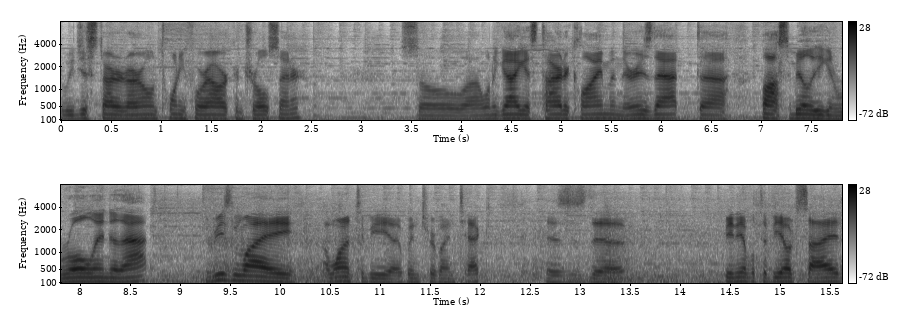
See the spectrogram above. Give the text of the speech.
We just started our own 24-hour control center. So uh, when a guy gets tired of climbing, there is that uh, possibility he can roll into that. The reason why I wanted to be a wind turbine tech is the being able to be outside.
